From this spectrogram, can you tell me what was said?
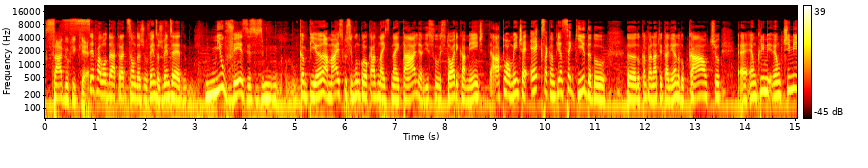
sabe o que quer. Você falou da tradição da Juventus. A Juventus é mil vezes campeã a mais que o segundo colocado na, na Itália. Isso historicamente. Atualmente é ex-campeã seguida do, do, do campeonato italiano, do Calcio. É, é um, crime, é um time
